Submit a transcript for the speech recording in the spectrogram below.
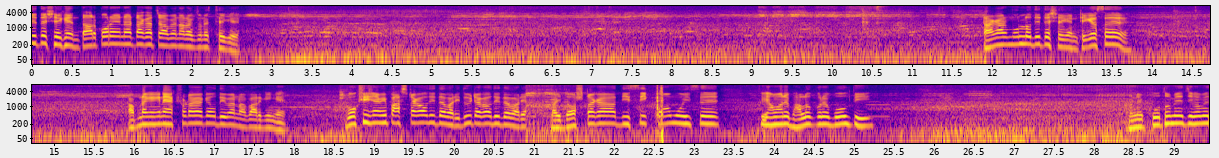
দিতে শেখেন তারপরে না টাকা চাবেন আর একজনের থেকে। টাকার মূল্য দিতে শেখেন, ঠিক আছে? আপনাকে এখানে একশো টাকা কেউ দিবে না পার্কিংয়ে বকশিস আমি পাঁচ টাকাও দিতে পারি, দুই টাকাও দিতে পারি। ভাই, দশ টাকা দিচ্ছি কম হইছে। তুই আমারে ভালো করে বলতি। মানে প্রথমে যেভাবে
